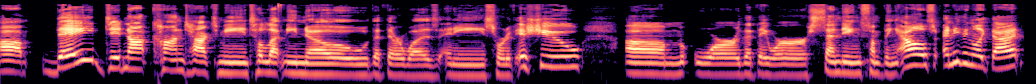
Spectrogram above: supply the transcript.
Um, they did not contact me to let me know that there was any sort of issue um, or that they were sending something else, or anything like that.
